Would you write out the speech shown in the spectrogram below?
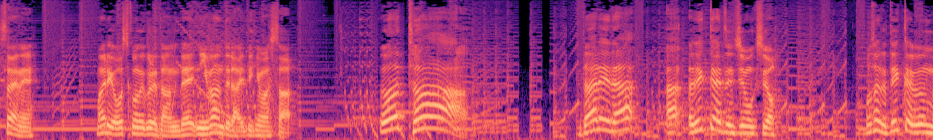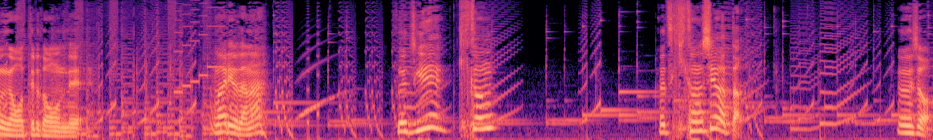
そうやね。マリオ押し込んでくれたんで、2番手で入ってきました。おっとー誰だ？あ、でっかいやつに注目しよう。おそらくでっかいブンブンが持ってると思うんで。マリオだな。うちげ機関？あいつ機関しやがった。よいしょ。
